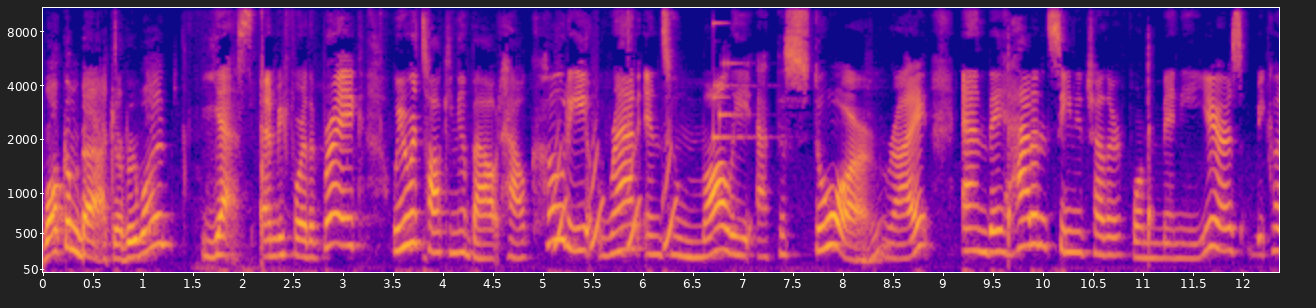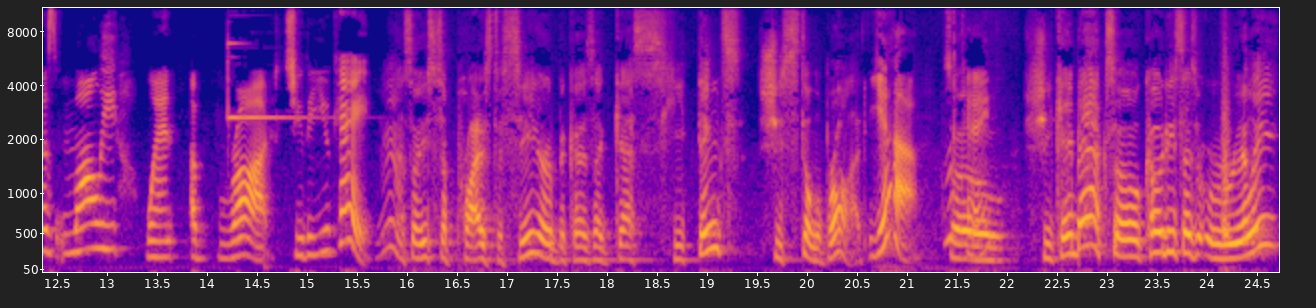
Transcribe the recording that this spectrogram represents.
Welcome back, everyone. Yes, and before the break, we were talking about how Cody ran into Molly at the store, mm-hmm. right? And they hadn't seen each other for many years because Molly went abroad to the UK. Yeah, so he's surprised to see her because I guess he thinks she's still abroad. Yeah. So Okay. she came back. So Cody says, Really?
